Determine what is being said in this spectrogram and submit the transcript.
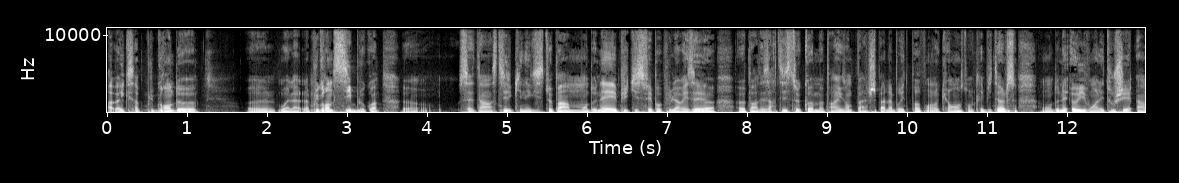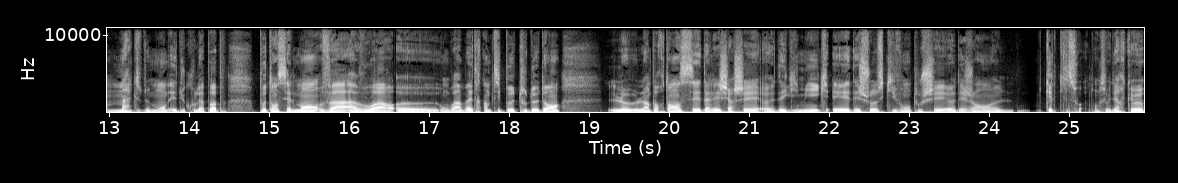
avec sa plus grande, euh, voilà, la plus grande cible, quoi. Euh, c'est un style qui n'existe pas à un moment donné et puis qui se fait populariser euh, euh, par des artistes comme par exemple bah, je sais pas la Britpop en l'occurrence donc les Beatles à un moment donné eux ils vont aller toucher un max de monde et du coup la pop potentiellement va avoir euh, on va mettre un petit peu tout dedans l'important c'est d'aller chercher euh, des gimmicks et des choses qui vont toucher euh, des gens quels qu'ils soient. Donc ça veut dire que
